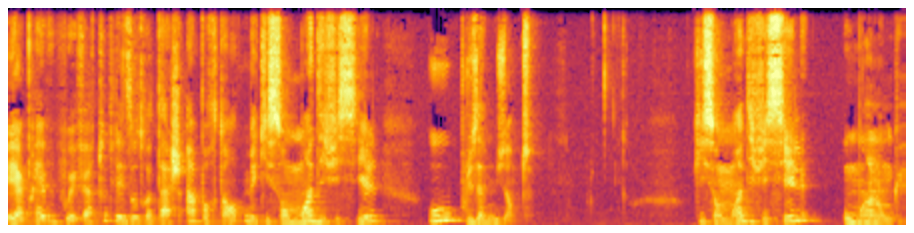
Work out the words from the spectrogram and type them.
et après vous pouvez faire toutes les autres tâches importantes mais qui sont moins difficiles ou plus amusantes. Qui sont moins difficiles ou moins longues,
